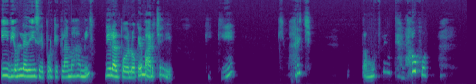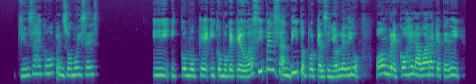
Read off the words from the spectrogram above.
Y Dios le dice, ¿por qué clamas a mí? Dile al pueblo que marche. Y, ¿Qué? ¿Qué marche? Estamos frente al agua. ¿Quién sabe cómo pensó Moisés? Y, y, como que, y como que quedó así pensandito porque el Señor le dijo, hombre, coge la vara que te di,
